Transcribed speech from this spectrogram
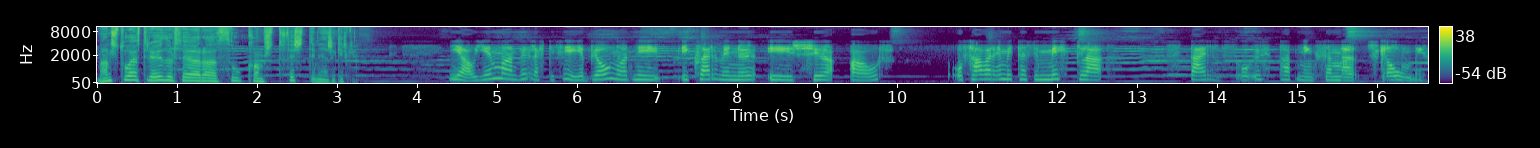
Manst þú eftir auður þegar að þú komst fyrst inn í þessa kirkja? Já, ég man vel eftir því. Ég bjóð nú allir í, í hverfinu í sjö ár og það var einmitt þessi mikla stærð og upphafning sem að sló mig.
